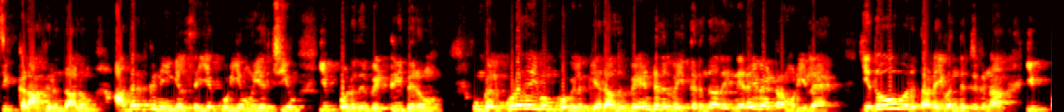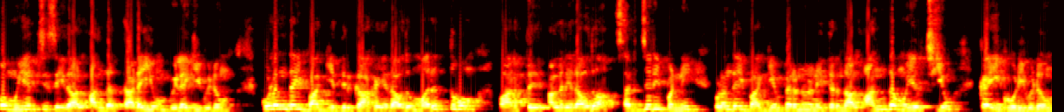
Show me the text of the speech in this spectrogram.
சிக்கலாக இருந்தாலும் அதற்கு நீங்கள் செய்யக்கூடிய முயற்சியும் இப்பொழுது வெற்றி பெறும். உங்கள் குலதெய்வம் கோவிலுக்கு ஏதாவது வேண்டுதல் வைத்திருந்து அதை நிறைவேற்ற முடியல. ஏதோ ஒரு தடை வந்துட்டு இருக்குன்னா இப்ப முயற்சி செய்தால் அந்த தடையும் விலகிவிடும். குழந்தை பாக்கியத்திற்காக ஏதாவது மருத்துவம் பார்த்து அல்லது ஏதாவது சர்ஜரி பண்ணி குழந்தை பாக்கியம் பெறணும்னு நினைத்திருந்தால் அந்த முயற்சியும் கைகூடிவிடும்.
